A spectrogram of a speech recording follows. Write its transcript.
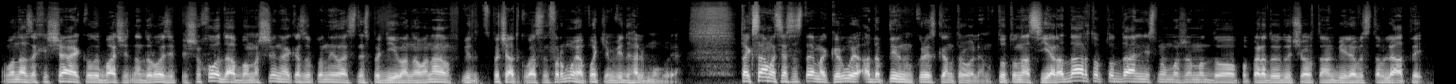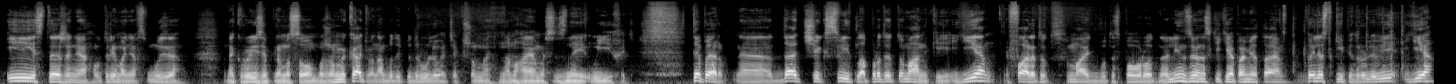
Вона захищає, коли бачить на дорозі пішохода або машину, яка зупинилась несподівано. Вона від спочатку вас інформує, а потім відгальмовує. Так само ця система керує адаптивним круїз-контролем. Тут у нас є радар, тобто дальність ми можемо до попереду йдучого автомобіля виставляти, і стеження, утримання в смузі на круїзі примусово можемо вмикати. Вона буде підрулювати, якщо ми намагаємося з неї уїхати. Тепер е, датчик світла протитуманки є. Фари тут мають бути з поворотною лінзою, наскільки я пам'ятаю. Пелюстки підрульові є.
